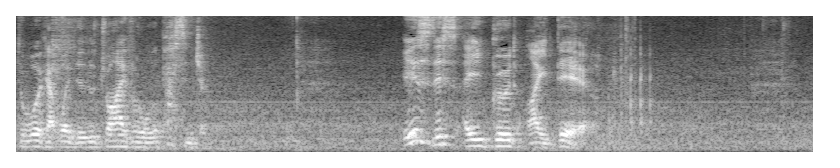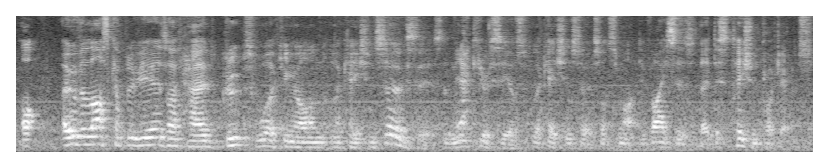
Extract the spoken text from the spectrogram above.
to work out whether the driver or the passenger. Is this a good idea? Over the last couple of years, I've had groups working on location services and the accuracy of location service on smart devices, their dissertation projects.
